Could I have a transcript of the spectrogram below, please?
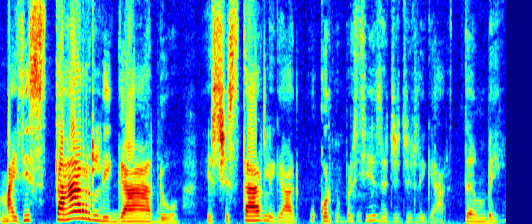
mas estar ligado, este estar ligado, o corpo precisa de desligar também.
